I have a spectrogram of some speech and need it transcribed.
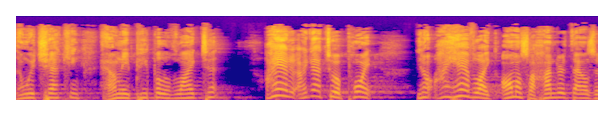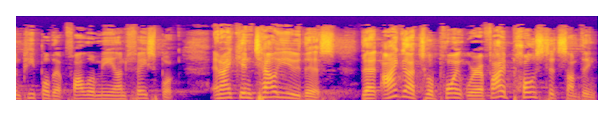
then we're checking how many people have liked it. I had I got to a point you know, I have like almost 100,000 people that follow me on Facebook. And I can tell you this, that I got to a point where if I posted something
